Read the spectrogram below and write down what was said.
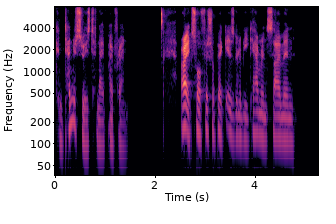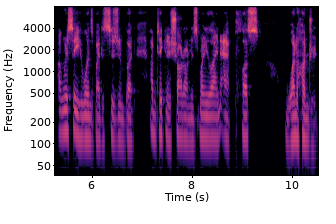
contender series tonight, my friend. All right. So official pick is going to be Cameron Saaiman I'm going to say he wins by decision, but I'm taking a shot on his money line at plus 100.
